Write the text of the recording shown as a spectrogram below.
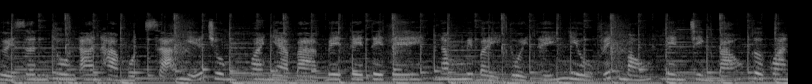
người dân thôn An Hà một xã Nghĩa Trung qua nhà bà BTTT, 57 tuổi thấy nhiều vết máu nên trình báo cơ quan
